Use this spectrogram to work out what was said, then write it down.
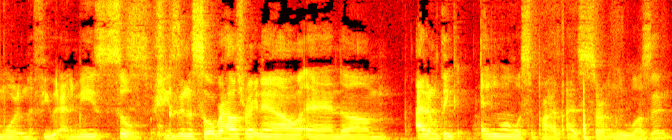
more than a few enemies. So she's in a sober house right now, and um, I don't think anyone was surprised. I certainly wasn't.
